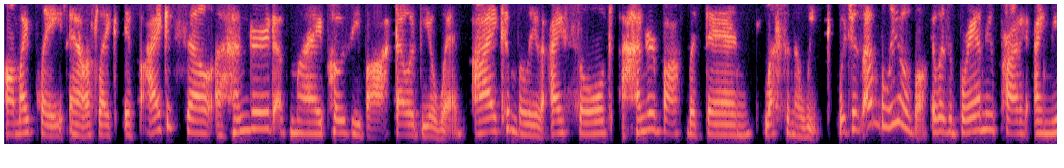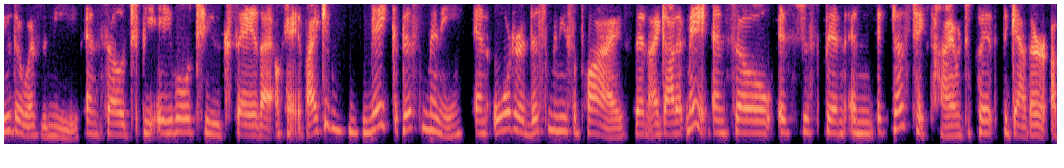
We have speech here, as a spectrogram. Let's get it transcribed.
on my plate. And I was like, if I could sell a hundred of my posy box, that would be a win. I can believe it. I sold a hundred box within less than a week, which is unbelievable. It was a brand new product. I knew there was a need. And so to be able to say that, okay, if I can make this many and order this many supplies, then I got it made. And so it's just been, and it does take time to put together a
